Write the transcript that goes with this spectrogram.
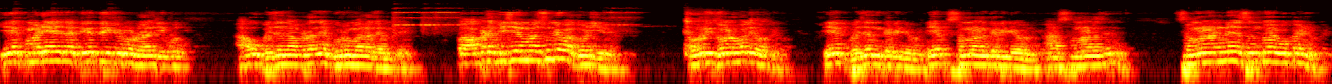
એક મળ્યા એટલે તેત્રી કરોડ રાજી બોલ. આવું ભજન આપણને ગુરુ મહારાજ એમ થાય. તો આપણે બીજે એમાં શું લેવા દોડીએ? અવરી દોડ હોય લેવા એક ભજન કરી લેવાનું, એક સમરણ કરી લેવાનું. આ સમરણ છે ને? સમરણને સંતોએ વખાણ્યું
